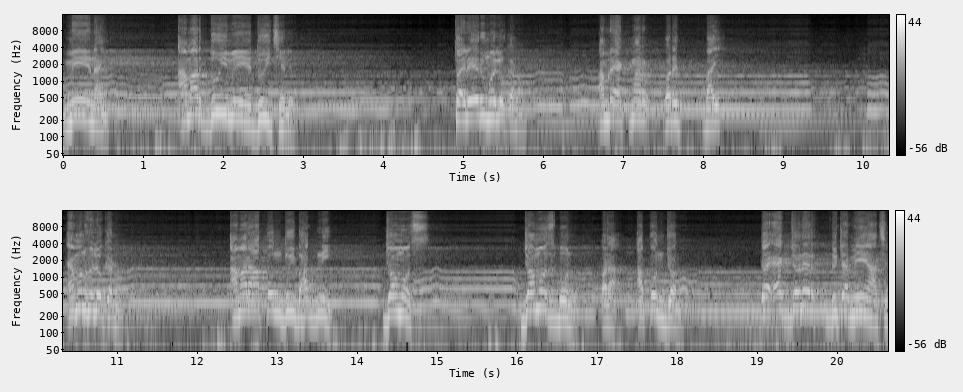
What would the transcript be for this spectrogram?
মেয়ে নাই। আমার দুই মেয়ে, দুই ছেলে। তাহলে এরম হইল কেন? আমরা একমার ঘরে ভাই। এমন হইল কেন? আমার আপন দুই ভাগ্নি, যমজ। যমজ বোন, ওরা, আপন জন। তো একজনের দুইটা মেয়ে আছে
